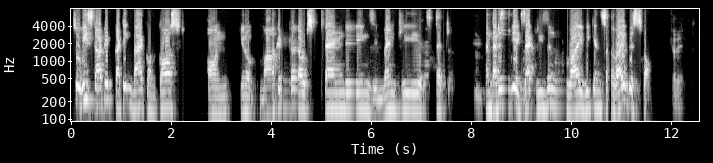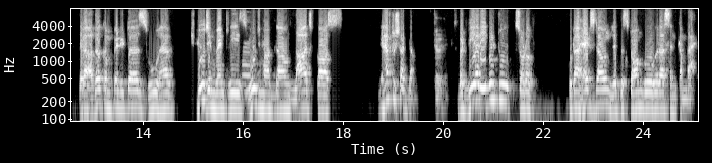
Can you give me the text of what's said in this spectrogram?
So we started cutting back on cost, on you know market outstandings, inventory, etc. Hmm. And that is the exact reason why we can survive this storm. Correct. There are other competitors who have huge inventories, huge markdowns, large costs. They have to shut down. Correct. But we are able to sort of put our heads down, let the storm go over us, and come back.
